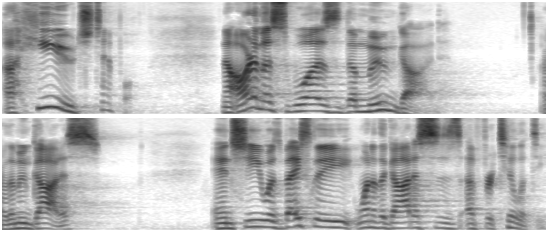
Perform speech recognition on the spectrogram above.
a huge temple. Now, Artemis was the moon god, or the moon goddess, and she was basically one of the goddesses of fertility.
